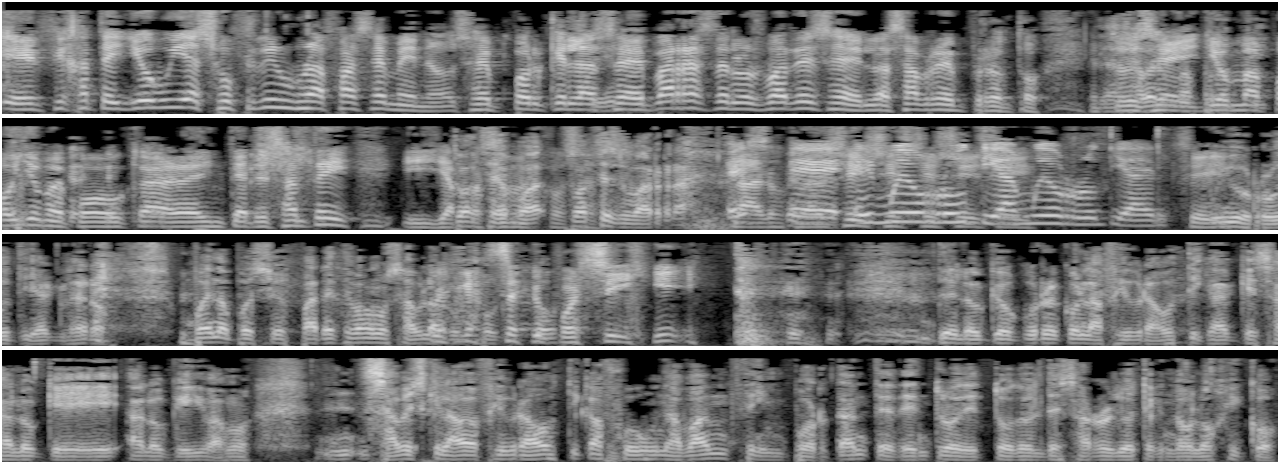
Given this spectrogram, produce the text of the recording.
eh, fíjate, yo voy a sufrir una fase menos, eh, porque las Sí. eh, barras de los bares eh, las abren pronto. Entonces yo me apoyo, me pongo interesante y, y ya Tú pasan las tú cosas. haces barra. Claro, es, claro, eh, sí, es sí, muy urrutia, sí. muy urrutia él. Sí. Muy urrutia, claro. Bueno, pues si os parece vamos a hablar un Venga, poquito Pues sí. de lo que ocurre con la fibra óptica, que es a lo que a lo que íbamos. Sabes que la fibra óptica fue un avance importante dentro de todo el desarrollo tecnológico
